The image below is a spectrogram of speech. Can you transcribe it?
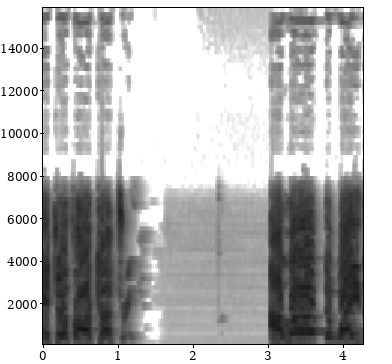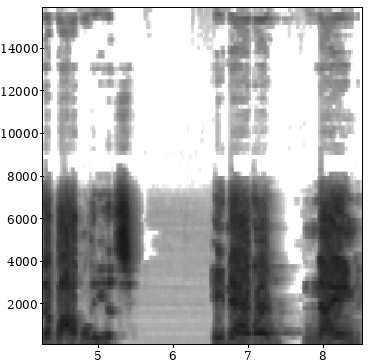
into a far country. I love the way the Bible is. He never named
